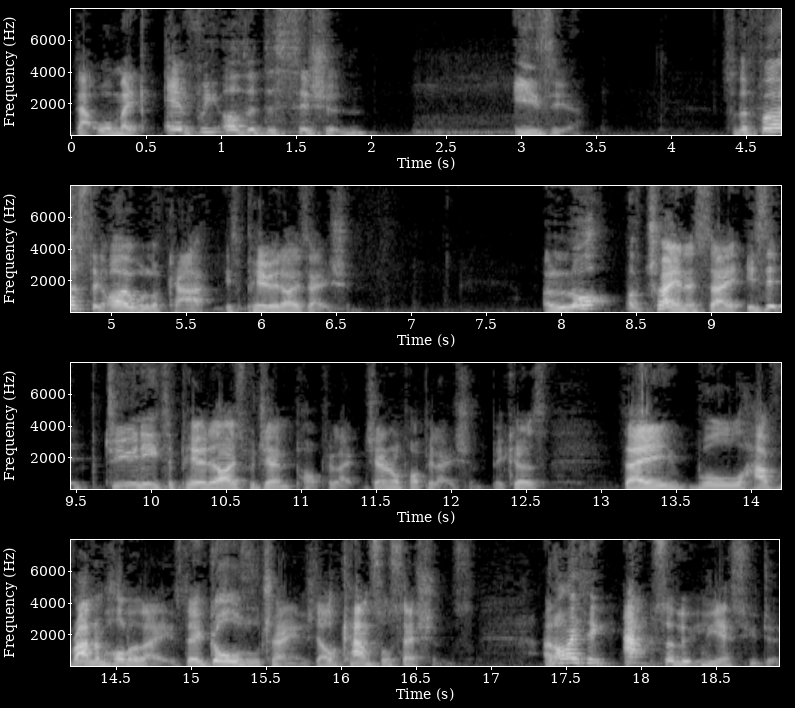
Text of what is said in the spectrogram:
that will make every other decision easier? So the first thing I will look at is periodization. A lot of trainers say, is it do you need to periodize for gen general population? Because they will have random holidays. Their goals will change. They'll cancel sessions. And I think absolutely yes, you do.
